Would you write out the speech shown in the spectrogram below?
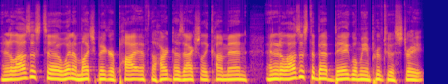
and it allows us to win a much bigger pot if the heart does actually come in. And it allows us to bet big when we improve to a straight.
